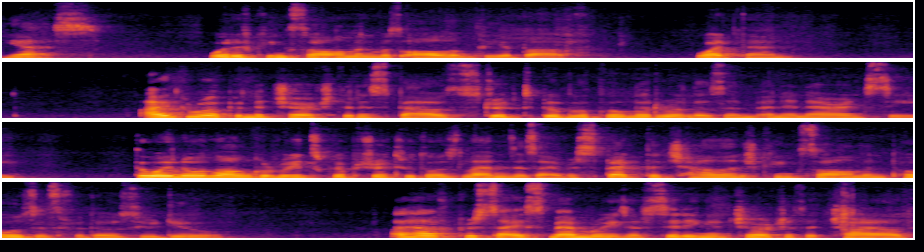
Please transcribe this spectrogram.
yes? What if King Solomon was all of the above? What then? I grew up in a church that espoused strict biblical literalism and inerrancy. Though I no longer read Scripture through those lenses, I respect the challenge King Solomon poses for those who do. I have precise memories of sitting in church as a child,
